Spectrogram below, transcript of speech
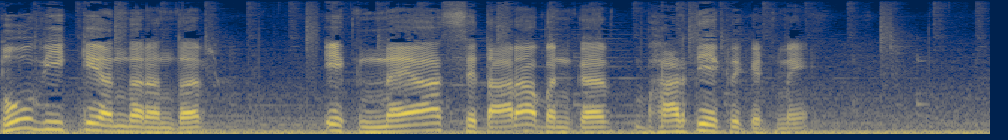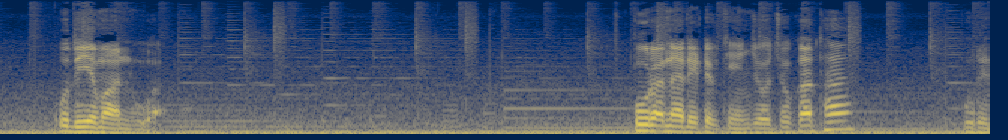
दो वीक के अंदर अंदर एक नया सितारा बनकर भारतीय क्रिकेट में उदीयमान हुआ। पूरा नैरेटिव चेंज हो चुका था। पूरे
